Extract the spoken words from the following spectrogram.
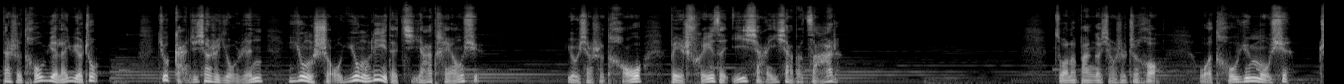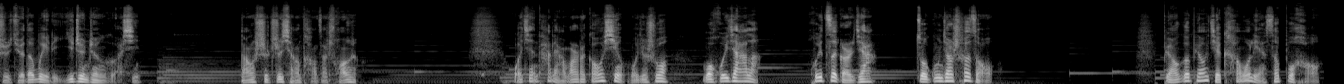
但是头越来越重，就感觉像是有人用手用力的挤压太阳穴，又像是头被锤子一下一下的砸着。坐了半个小时之后，我头晕目眩，只觉得胃里一阵阵恶心，当时只想躺在床上。我见他俩玩的高兴，我就说：“我回家了，回自个儿家，坐公交车走。”表哥表姐看我脸色不好，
